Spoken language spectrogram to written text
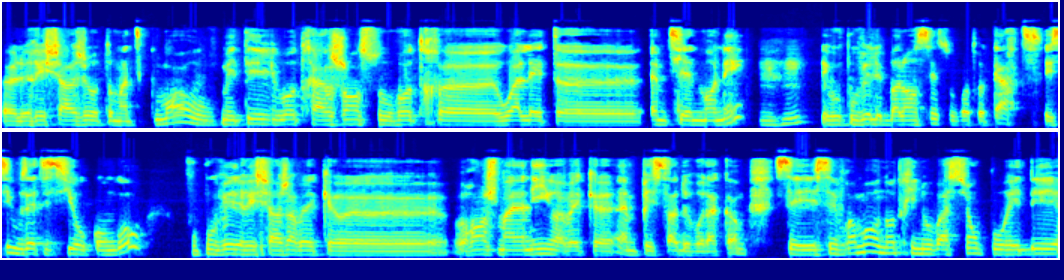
le recharger automatiquement. Vous mettez votre argent sur votre euh, wallet euh, MTN Money mm-hmm. et vous pouvez le balancer sur votre carte. Et si vous êtes ici au Congo, vous pouvez le recharger avec Orange Money ou avec M-Pesa de Vodacom. C'est c'est vraiment notre innovation pour aider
